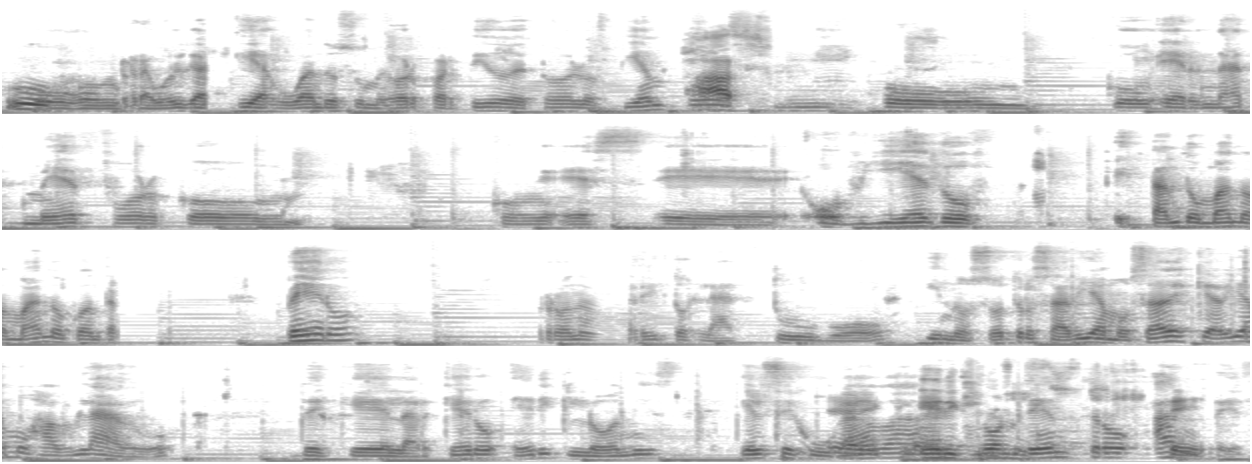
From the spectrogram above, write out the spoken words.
con Raúl García jugando su mejor partido de todos los tiempos, Ah, con, con Hernán Medford, con, con es, eh, Oviedo estando mano a mano contra. Pero Ronald Ritos la tuvo y nosotros sabíamos, ¿sabes que habíamos hablado de que el arquero Eric Lonis, él se jugaba Eric el Lonis. centro Sí. antes?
